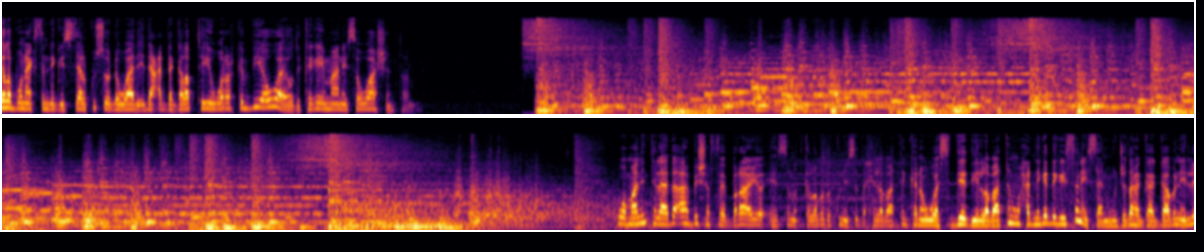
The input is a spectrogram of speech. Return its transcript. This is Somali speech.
galab wanaagsan dhegeystayaal ku soo dhowaada idaacadda galabta iyo wararka v o a ooda kaga imaaneysa washington waa maalin talaado ah bisha febraayo ee sanadka kana waa waxaad naga dhagaysanaysaan muwjadaha gaagaaban ee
